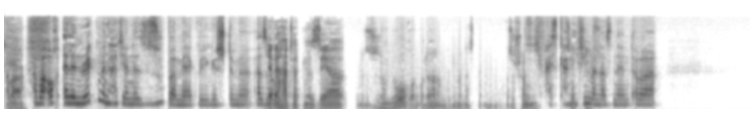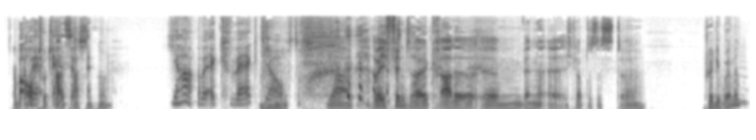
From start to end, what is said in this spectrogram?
Aber, Aber auch Alan Rickman hat ja eine super merkwürdige Stimme. Also, ja, der hat halt eine sehr sonore, oder? Wie man das nennt. Also schon. Ich weiß gar nicht, tief. wie man das nennt, aber. Aber, aber auch total passend, ne? Ja, aber er quäkt ja auch so. ja, aber ich finde halt gerade, ähm, wenn, äh, ich glaube, das ist äh, Pretty Women,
